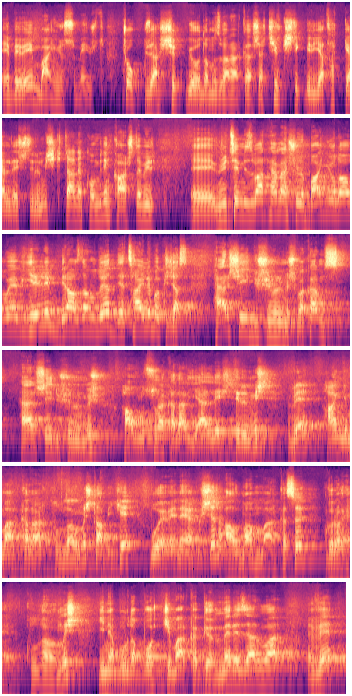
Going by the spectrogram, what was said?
Ebeveyn banyosu mevcut. Çok güzel şık bir odamız var arkadaşlar. Çift kişilik bir yatak yerleştirilmiş. iki tane kombinin karşıda bir e, ünitemiz var. Hemen şöyle banyo lavaboya bir girelim. Birazdan odaya detaylı bakacağız. Her şey düşünülmüş. Bakar mısın? Her şey düşünülmüş. Havlusuna kadar yerleştirilmiş ve hangi markalar kullanılmış? Tabii ki bu eve ne yakışır? Alman markası Grohe kullanılmış. Yine burada Bocci marka gömme rezervuar ve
